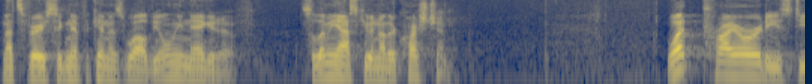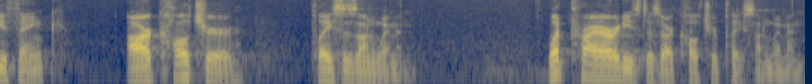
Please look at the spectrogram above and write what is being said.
That's very significant as well, the only negative. So let me ask you another question. What priorities do you think our culture places on women? What priorities does our culture place on women?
